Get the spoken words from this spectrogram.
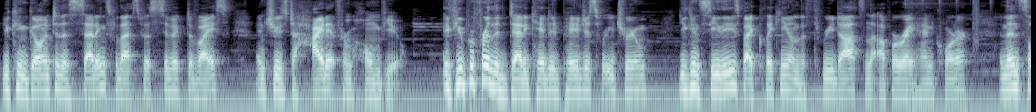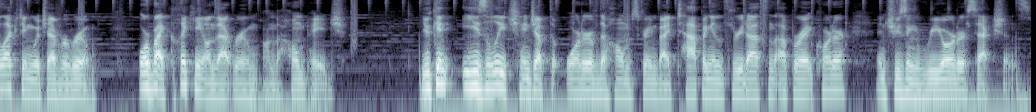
you can go into the settings for that specific device and choose to hide it from home view. If you prefer the dedicated pages for each room, you can see these by clicking on the three dots in the upper right hand corner and then selecting whichever room, or by clicking on that room on the home page. You can easily change up the order of the home screen by tapping in the three dots in the upper right corner and choosing reorder sections.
